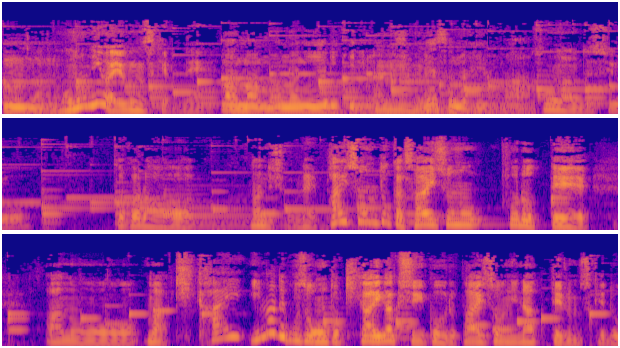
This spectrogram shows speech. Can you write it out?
うん。まあ物にはよるんですけどね。まあまあ、ものによりきりなんですよね、うんその辺は。そうなんですよ。だから、なんでしょうね。Python とか最初の頃って、あのーまあ、機械、今でこそ本当機械学習イコール Python になってるんですけど、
